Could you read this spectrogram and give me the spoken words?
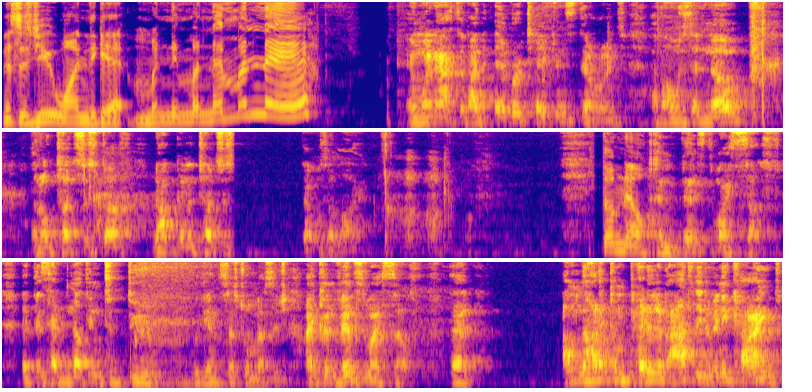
this is you wanting to get money, money, money. And when asked if I've ever taken steroids, I've always said no. I don't touch this stuff. Not gonna touch this. That was a lie. Thumbnail. Convinced myself that this had nothing to do with the ancestral message. I convinced myself that I'm not a competitive athlete of any kind.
